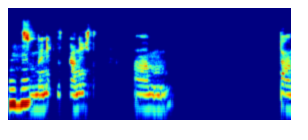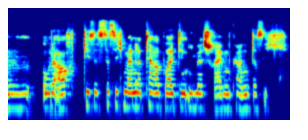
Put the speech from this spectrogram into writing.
Mhm. So nenne ich das gar nicht. Ähm, dann, oder auch dieses, dass ich meiner Therapeutin E-Mails schreiben kann, dass ich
